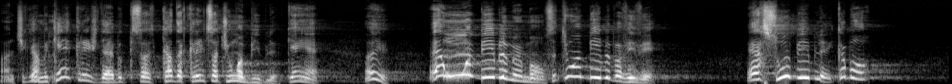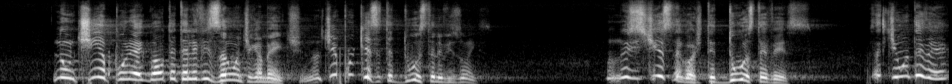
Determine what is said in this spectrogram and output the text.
Antigamente, quem é crente da época que só, cada crente só tinha uma Bíblia? Quem é? Aí, é uma Bíblia, meu irmão. Você tinha uma Bíblia para viver. É a sua Bíblia, acabou. Não tinha por é igual ter televisão antigamente. Não tinha por que você ter duas televisões. Não existia esse negócio de ter duas TVs. Você tinha uma TV.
